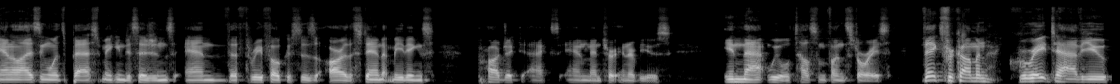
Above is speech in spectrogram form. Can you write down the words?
analyzing what's best, making decisions. And the three focuses are the stand up meetings, Project X, and mentor interviews. In that, we will tell some fun stories. Thanks for coming. Great to have you.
